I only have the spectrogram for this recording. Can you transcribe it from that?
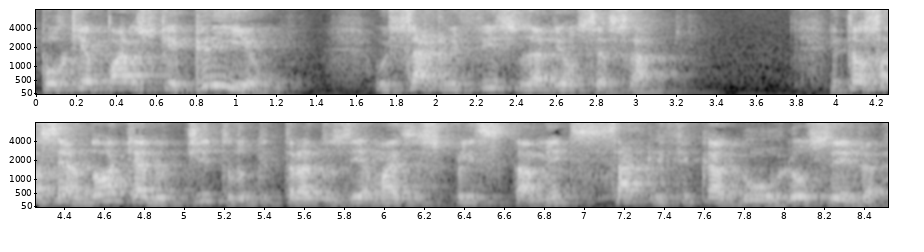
porque para os que criam, os sacrifícios haviam cessado. Então, sacerdote era o título que traduzia mais explicitamente sacrificador, ou seja,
